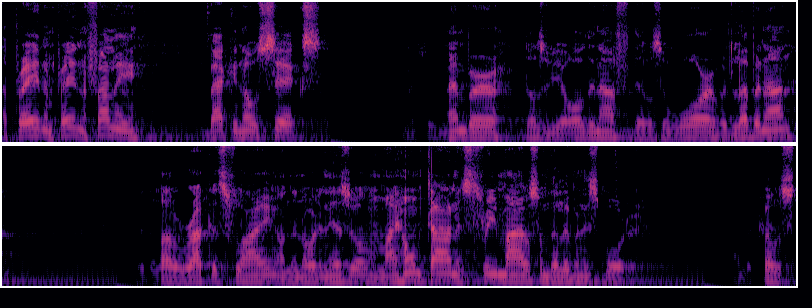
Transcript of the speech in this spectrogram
I prayed and prayed, and finally, back in 06, and if you remember, those of you old enough, there was a war with Lebanon with a lot of rockets flying on the northern Israel. And my hometown is three miles from the Lebanese border on the coast,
